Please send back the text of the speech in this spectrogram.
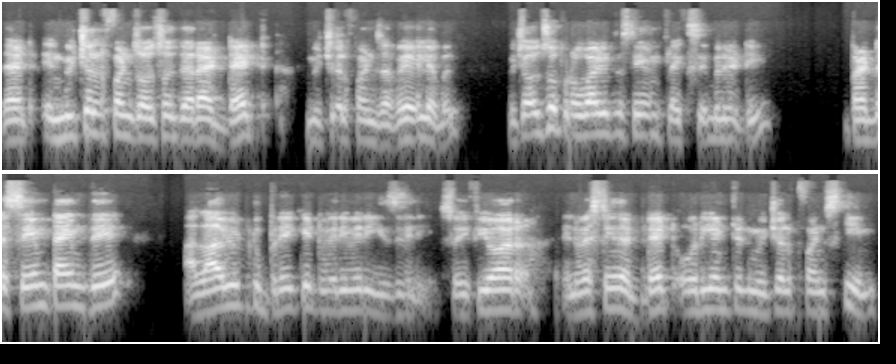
That in mutual funds also there are debt mutual funds available, which also provide the same flexibility, but at the same time they allow you to break it very, very easily. So if you are investing in a debt-oriented mutual fund scheme,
